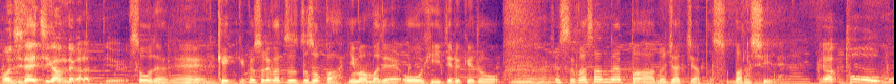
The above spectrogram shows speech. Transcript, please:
もう時代違うんだからっていう。そうだよね、結局それがずっとそうか。今まで尾を引いてるけど、じゃあ菅さんのやっぱあのジャッジやっぱ素晴らしいね。いやと思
